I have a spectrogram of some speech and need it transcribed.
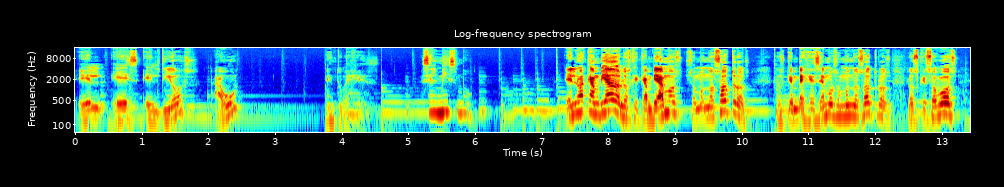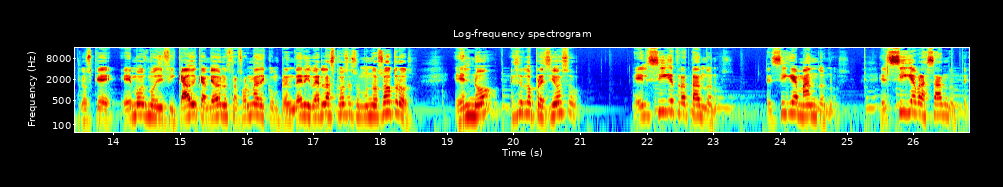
Él es el Dios aún en tu vejez. Es el mismo. Él no ha cambiado, los que cambiamos somos nosotros. Los que envejecemos somos nosotros, los que somos, los que hemos modificado y cambiado nuestra forma de comprender y ver las cosas somos nosotros. Él no, eso es lo precioso. Él sigue tratándonos, Él sigue amándonos, Él sigue abrazándote,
